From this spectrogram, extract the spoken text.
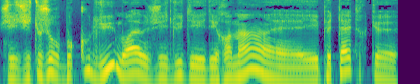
j'ai toujours beaucoup lu. Moi, j'ai lu des, des romans euh, et peut-être que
